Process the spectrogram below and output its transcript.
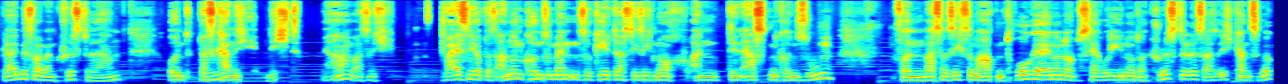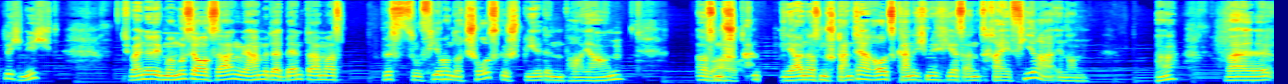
bleiben jetzt mal beim Crystal, ja. Und das mhm. kann ich eben nicht. Ja, also ich, ich weiß nicht, ob das anderen Konsumenten so geht, dass die sich noch an den ersten Konsum von, was weiß ich, so einer harten Droge erinnern, ob es Heroin oder Crystal ist. Also ich kann es wirklich nicht. Ich meine, man muss ja auch sagen, wir haben mit der Band damals bis zu 400 Shows gespielt in ein paar Jahren. Aus wow. dem Stand, ja, und aus dem Stand heraus kann ich mich jetzt an drei, vier erinnern. Ja, weil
